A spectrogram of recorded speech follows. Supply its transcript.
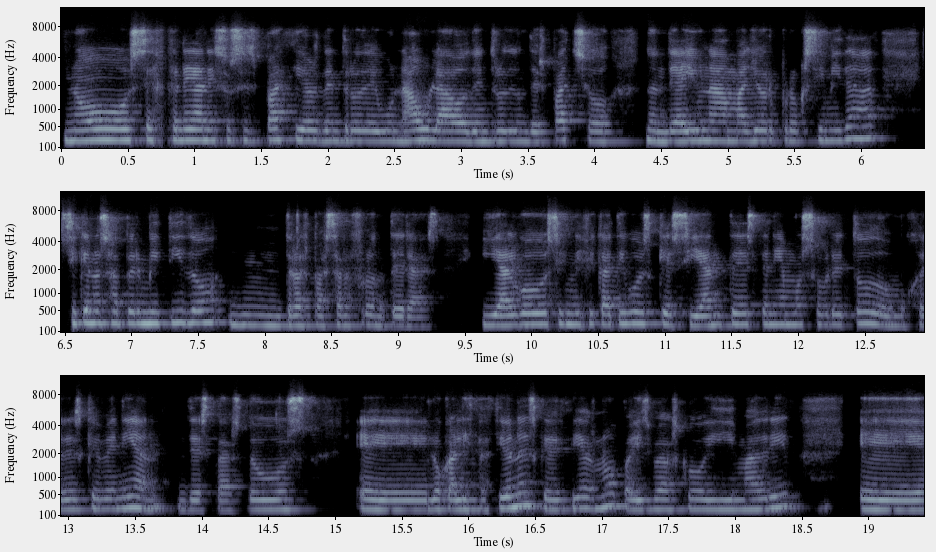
no se generan esos espacios dentro de un aula o dentro de un despacho donde hay una mayor proximidad, sí que nos ha permitido mm, traspasar fronteras y algo significativo es que si antes teníamos sobre todo mujeres que venían de estas dos eh, localizaciones que decías, ¿no? País Vasco y Madrid, eh,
